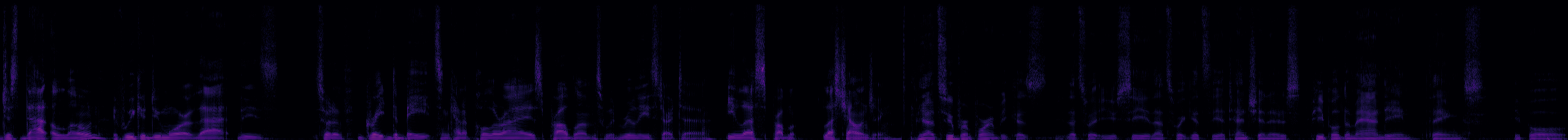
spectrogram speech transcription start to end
just that alone, if we could do more of that, these sort of great debates and kind of polarized problems would really start to be less problem less challenging. Yeah, it's super important because that's what you see. That's what gets the attention is people demanding things. People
